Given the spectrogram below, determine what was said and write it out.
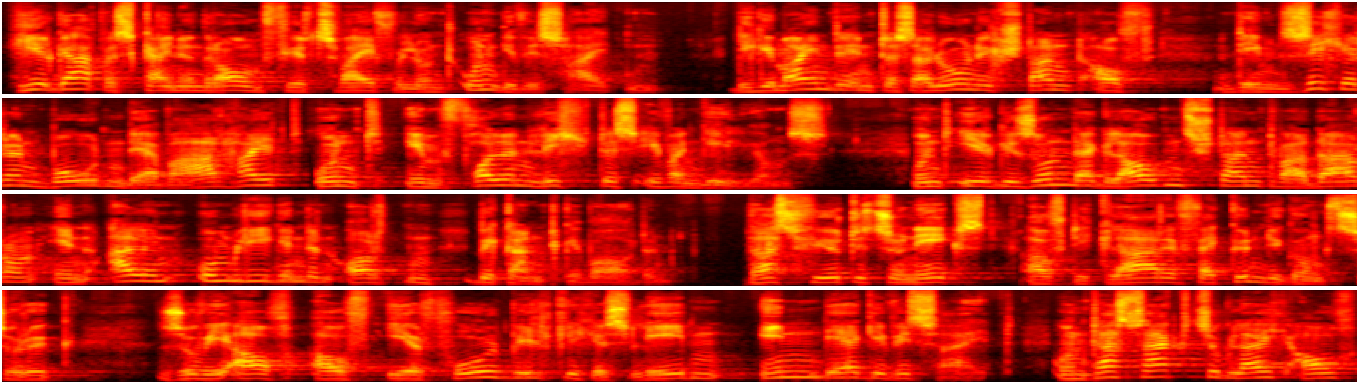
Hier gab es keinen Raum für Zweifel und Ungewissheiten. Die Gemeinde in Thessalonik stand auf dem sicheren Boden der Wahrheit und im vollen Licht des Evangeliums. Und ihr gesunder Glaubensstand war darum in allen umliegenden Orten bekannt geworden. Das führte zunächst auf die klare Verkündigung zurück, sowie auch auf ihr vorbildliches Leben in der Gewissheit, und das sagt zugleich auch,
